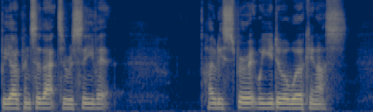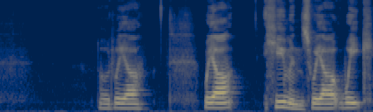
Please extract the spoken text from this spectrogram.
be open to that, to receive it? Holy Spirit, will you do a work in us? Lord, we are we are humans, we are weak,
